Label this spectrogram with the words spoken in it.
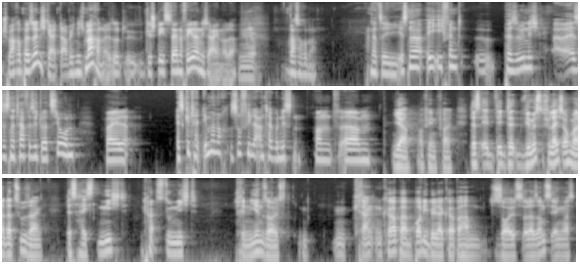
schwache Persönlichkeit darf ich nicht machen. Also du gestehst deine Fehler nicht ein oder ja. was auch immer. Tatsächlich. Ist eine, ich ich finde äh, persönlich, äh, es ist eine taffe Situation, weil es gibt halt immer noch so viele Antagonisten. Und ähm, Ja, auf jeden Fall. Das, äh, d- d- wir müssen vielleicht auch mal dazu sagen, das heißt nicht, dass du nicht trainieren sollst, einen- einen kranken Körper, Bodybuilder-Körper haben sollst oder sonst irgendwas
